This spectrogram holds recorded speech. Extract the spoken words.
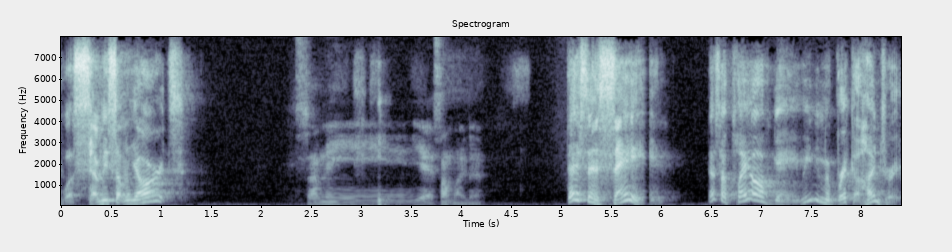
what seventy something yards. Seventy, yeah, something like that. That's insane. That's a playoff game. He didn't even break hundred,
